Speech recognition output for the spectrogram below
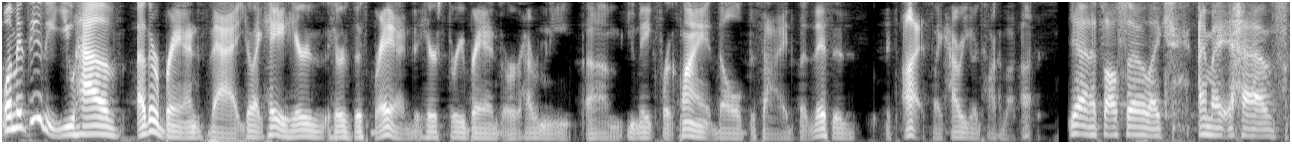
Well, I mean, it's easy. You have other brands that you're like, hey, here's here's this brand. Here's three brands, or however many um, you make for a client. They'll decide. But this is it's us. Like, how are you going to talk about us? yeah, and it's also like I might have,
